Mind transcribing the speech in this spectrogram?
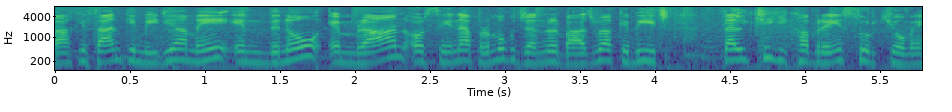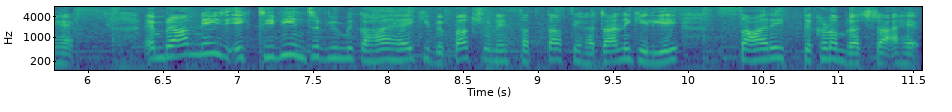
पाकिस्तान की मीडिया में इन दिनों इमरान और सेना प्रमुख जनरल बाजवा के बीच तलखी की खबरें सुर्खियों में हैं। इमरान ने एक टीवी इंटरव्यू में कहा है कि विपक्ष उन्हें सत्ता से हटाने के लिए सारे तिकड़म रच रहा है।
